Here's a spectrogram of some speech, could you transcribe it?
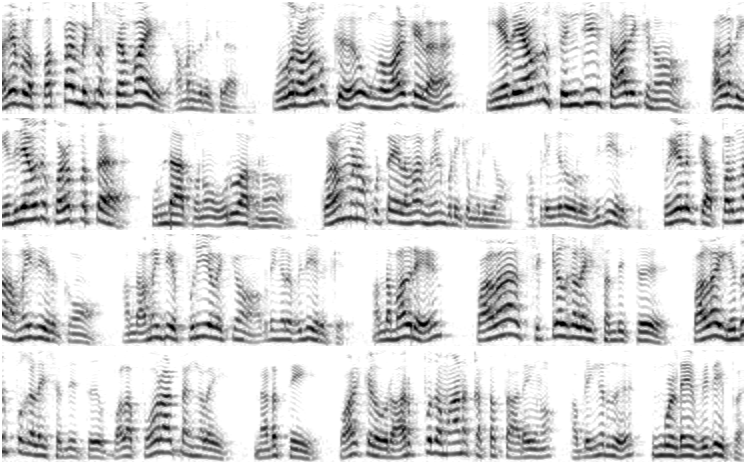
அதே போல் பத்தாம் வீட்டில் செவ்வாய் அமர்ந்திருக்கிறார். ஓரளவுக்கு உங்கள் வாழ்க்கையில் எதையாவது செஞ்சு சாதிக்கணும் அல்லது எதிரையாவது குழப்பத்தை உண்டாக்கணும் உருவாக்கணும் குழம்புன குட்டையில் தான் மீன் பிடிக்க முடியும் அப்படிங்கிற ஒரு விதி இருக்குது புயலுக்கு அப்புறம் தான் அமைதி இருக்கும். அந்த அமைதியை புரிய வைக்கும் அப்படிங்கிற விதி இருக்குது அந்த மாதிரி பல சிக்கல்களை சந்தித்து பல எதிர்ப்புகளை சந்தித்து பல போராட்டங்களை நடத்தி வாழ்க்கையில் ஒரு அற்புதமான கட்டத்தை அடையணும் அப்படிங்கிறது உங்களுடைய விதி இப்போ.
